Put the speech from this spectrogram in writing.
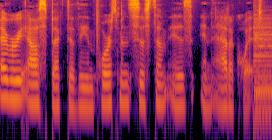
every aspect of the enforcement system is inadequate.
